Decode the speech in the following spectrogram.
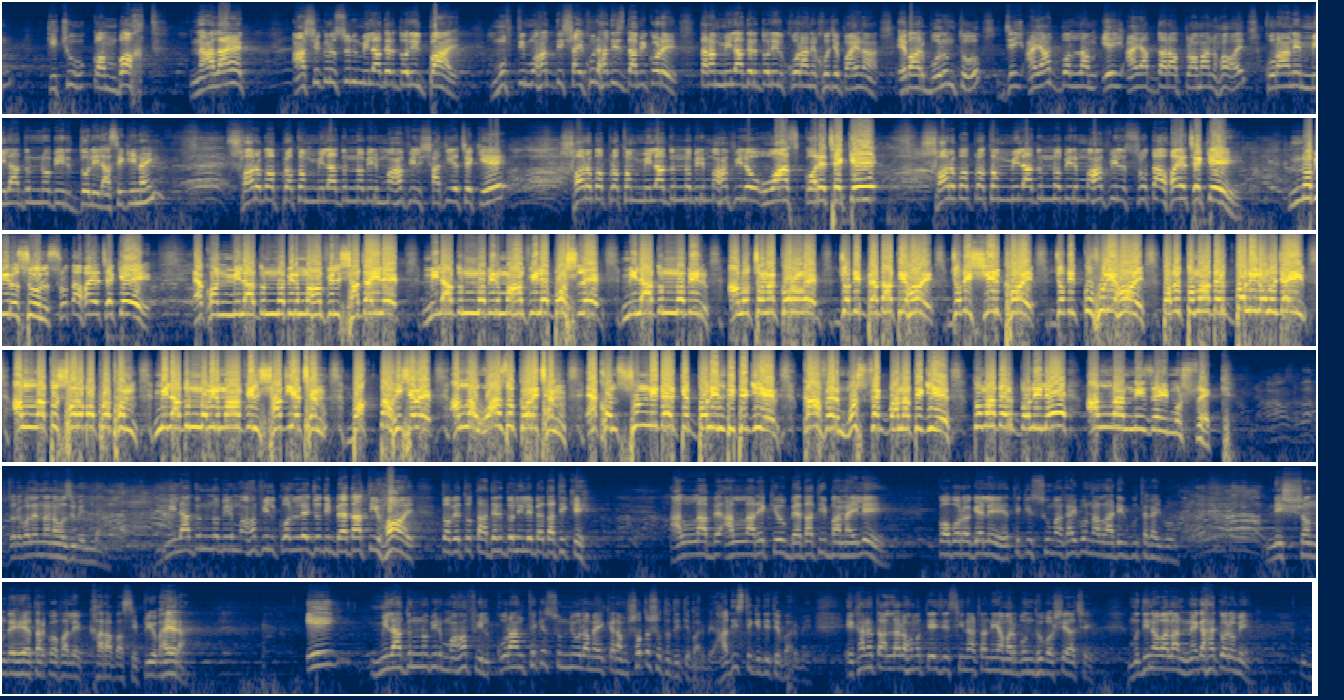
কিছু কমবখত নালায়েক আশিক রসুল মিলাদের দলিল পায়। মুফতি মুহাদ্দিস শাইখুল হাদিস দাবি করে, তারা মিলাদের দলিল কোরআনে খুঁজে পায় না। এবার বলুন তো, যেই আয়াত বললাম, এই আয়াত দ্বারা প্রমাণ হয় কোরআনে মিলাদুন্নবীর দলিল আছে কি নাই? সর্বপ্রথম মিলাদুন্নবীর মাহফিল সাজিয়েছে কে? সর্বপ্রথম মিলাদুন্নবীর মাহফিলে ওয়াজ করেছে কে? সর্বপ্রথম মিলাদুন্নবীর মাহফিল শ্রোতা হয়েছে কে? নবী রসুল শ্রোতা হয়েছে কে? এখন মিলাদুন্নবীর মাহফিল সাজাইলে, মিলাদুন্নবীর মাহফিলে বসলে, মিলাদুন্নবীর আলোচনা করলে, যদি বেদাতি হয়, যদি শিরক হয়, যদি কুফুরি হয়, তবে তোমাদের দলিল অনুযায়ী আল্লাহ তো সর্বপ্রথম মিলাদুন্নবীর মাহফিল সাজিয়েছেন। বক্তা হিসেবে আল্লাহ ওয়াজও করেছেন। এখন সুন্নিদেরকে দলিল দিতে গিয়ে, কাফের মুশরিক বানাতে গিয়ে, তোমাদের দলিলে আল্লাহ নিজেই মুশরিক। জোরে বলেন না, নাউজুবিল্লাহ। মিলাদুন নবীর মাহফিল করলে যদি বেদাতি হয়, তবে তো তাদের দলিলে বেদাতি কে? আল্লাহ আল্লাহরে কেউ বেদাতি বানাইলে কবর গেলে এতে কি সুমা খাইবো না লাডির গুতা খাইবো? নিঃসন্দেহে তার কপালে খারাপ আছে। প্রিয় ভাইয়েরা, এই মিলাদুন্নবীর মাহফিল কোরআন থেকে সুন্নি ওলামায়ে কেরাম শত শত দিতে পারবে, হাদিস থেকে দিতে পারবে। এখানে তো আল্লাহ রহমতে এই যে সিনাটা নিয়ে আমার বন্ধু বসে আছে মদিনাওয়ালা নেগাহা করমে।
